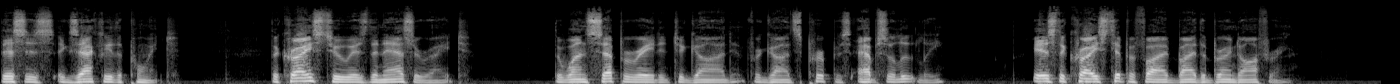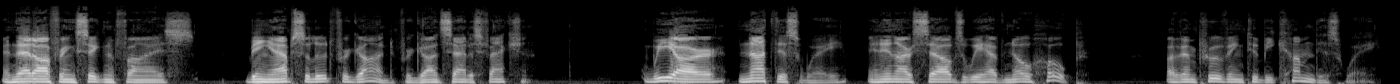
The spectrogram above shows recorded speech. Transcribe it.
This is exactly the point. The Christ who is the Nazarite, the one separated to God for God's purpose, absolutely, is the Christ typified by the burnt offering. And that offering signifies being absolute for God, for God's satisfaction. We are not this way, and in ourselves we have no hope of improving to become this way.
